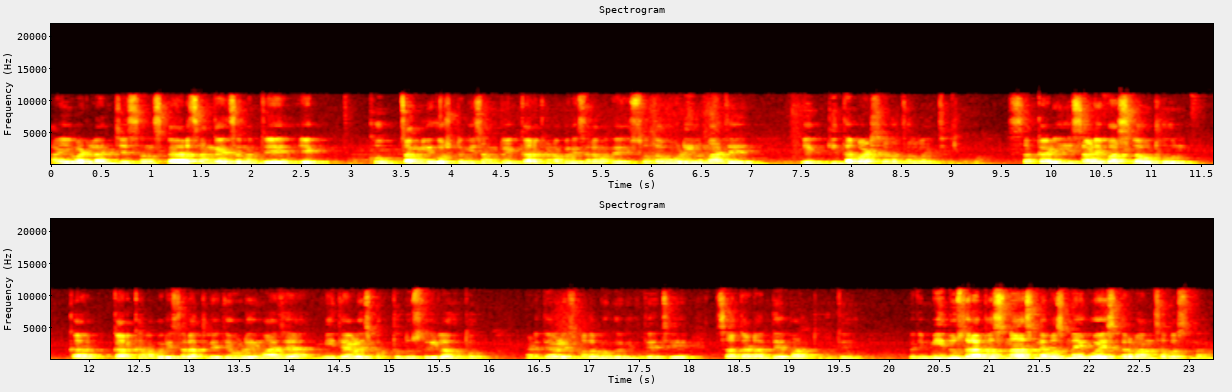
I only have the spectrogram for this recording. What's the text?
आई वडिलांचे संस्कार सांगायचं म्हणजे एक खूप चांगली गोष्ट मी सांगतो एक कारखाना परिसरामध्ये. स्वतः वडील माझे एक गीता पाठशाला चालवायचे. सकाळी साडेपाचला उठून कार कारखाना परिसरातले जेवढे माझ्या मी त्यावेळेस फक्त दुसरीला होतो. आणि त्यावेळेस मला भगवद्गीतेचे सात आठ अध्याय पाहत होते. म्हणजे मी दुसरापासनं असण्यापासून एक वयस्कर माणसापासनं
